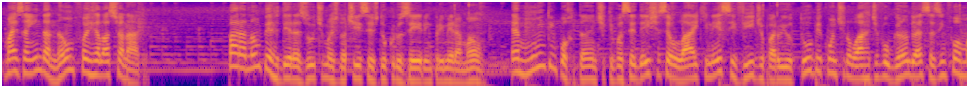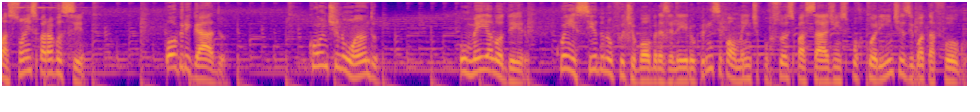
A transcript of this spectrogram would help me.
mas ainda não foi relacionado. Para não perder as últimas notícias do Cruzeiro em primeira mão, é muito importante que você deixe seu like nesse vídeo para o YouTube continuar divulgando essas informações para você. Obrigado! Continuando. O Meia Lodeiro, conhecido no futebol brasileiro principalmente por suas passagens por Corinthians e Botafogo,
